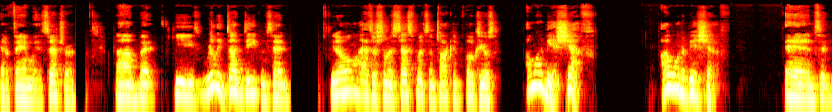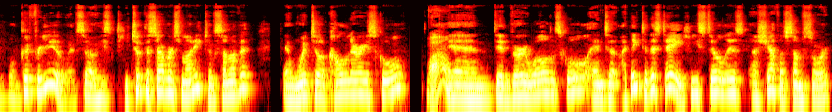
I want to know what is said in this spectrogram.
had a family, etc. Uh, but he really dug deep and said, you know, after some assessments and talking to folks, he goes, I want to be a chef. I want to be a chef. And said, well, good for you. And so he, he took the severance money, took some of it, and went to a culinary school. Wow. And did very well in school. And to, I think to this day, he still is a chef of some sort.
